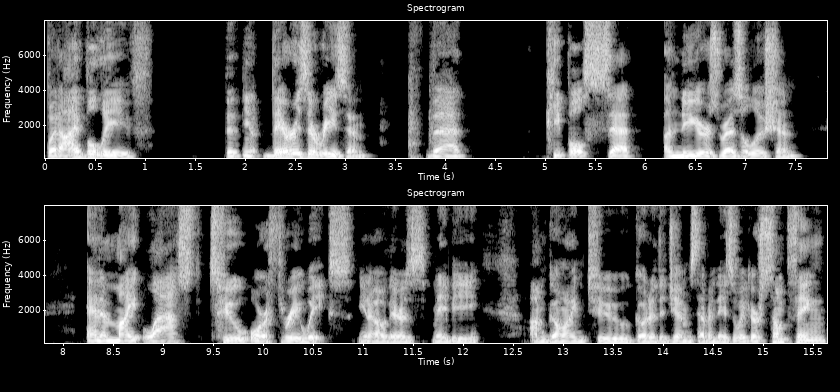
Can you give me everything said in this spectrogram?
but I believe that, you know, there is a reason that people set a New Year's resolution and it might last two or three weeks. You know, there's maybe I'm going to go to the gym seven days a week or something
